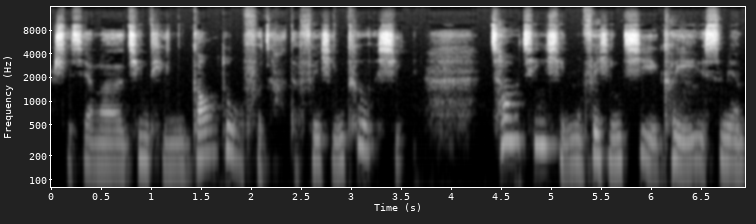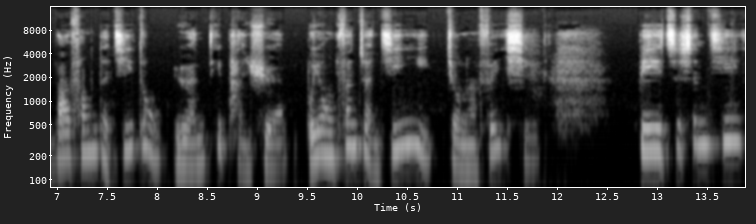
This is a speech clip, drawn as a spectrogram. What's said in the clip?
实现了蜻蜓高度复杂的飞行特性。超轻型飞行器可以四面八方的机动、原地盘旋，不用翻转机翼就能飞行，比直升机、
